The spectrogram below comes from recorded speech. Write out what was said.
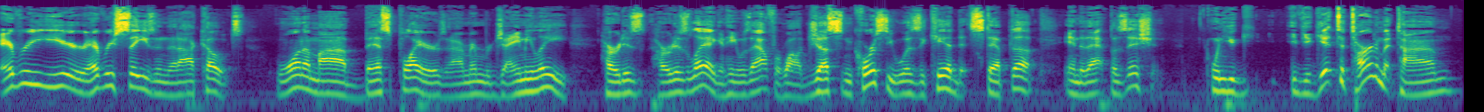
Every year, every season that I coached, one of my best players, and I remember Jamie Lee hurt his hurt his leg and he was out for a while. Justin Corsi was the kid that stepped up into that position. When you if you get to tournament time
